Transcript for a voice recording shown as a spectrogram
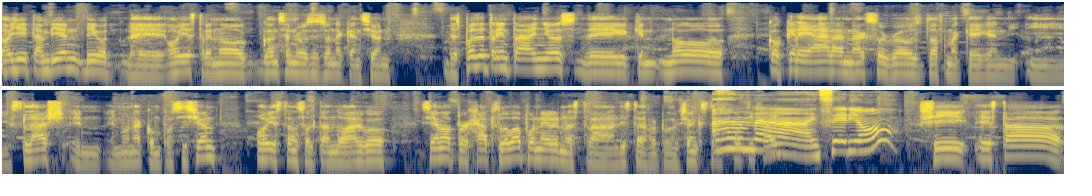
Oye, y también, digo, hoy estrenó Guns N' Roses una canción después de 30 años de que no co-crearan Axel Rose, Duff McKagan y, Slash en, en, una composición. Hoy están soltando algo se llama Perhaps, lo voy a poner en nuestra lista de reproducción que está en Anda, ¿En serio? Sí, está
